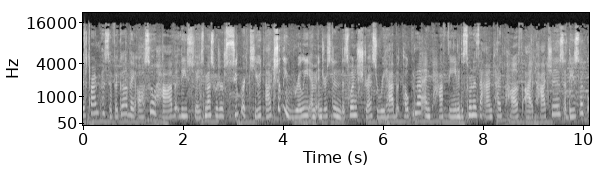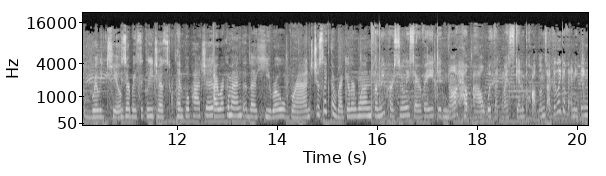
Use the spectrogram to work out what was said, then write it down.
This brand Pacifica, they also have these face masks which are super cute. I actually really am interested in this one, Stress Rehab Coconut and Caffeine. This one is the anti-puff eye patches. These look really cute. These are basically just pimple patches. I recommend the Hero brand, just like the regular one. For me personally, CeraVe did not help out with like my skin problems. I feel like if anything,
